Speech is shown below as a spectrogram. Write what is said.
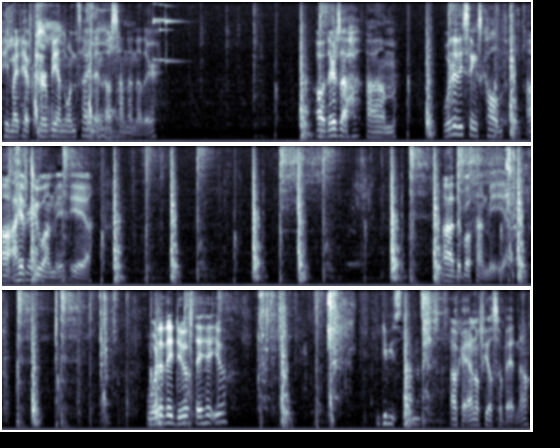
He might have Kirby on one side and us on another. Oh, there's a, um, what are these things called? Uh, I have two on me. Yeah. Uh, they're both on me. Yeah. What do they do if they hit you? Give you slowness. Okay, I don't feel so bad now.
